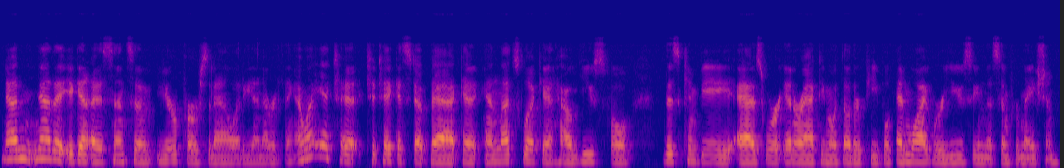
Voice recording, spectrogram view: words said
now, now that you get a sense of your personality and everything, I want you to, to take a step back and, and let's look at how useful this can be as we're interacting with other people and why we're using this information.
